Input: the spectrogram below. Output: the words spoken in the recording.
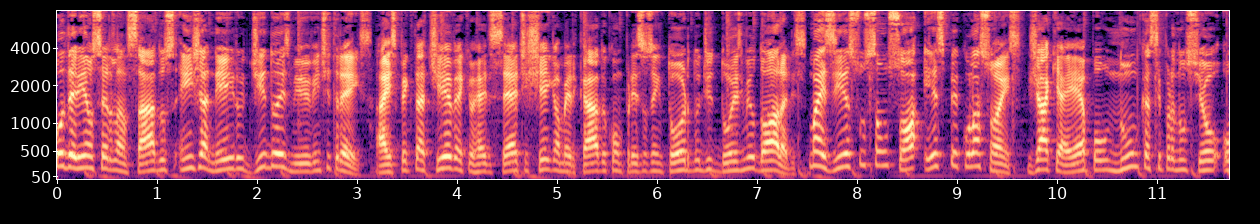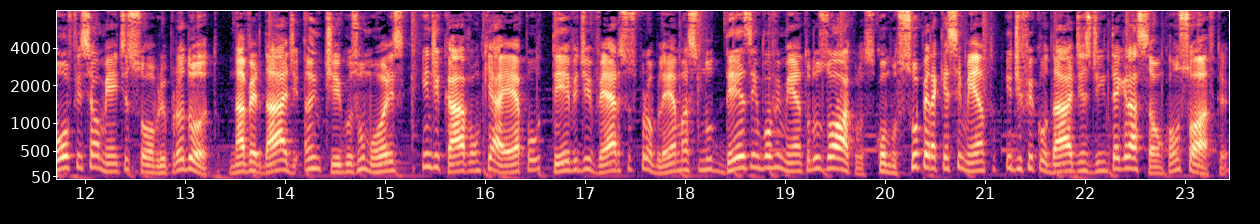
poderiam ser lançados em janeiro de 2023. A expectativa é que o headset chegue ao mercado com preços em torno de 2 mil dólares, mas isso são só especulações, já que a Apple nunca se pronunciou oficialmente sobre o produto. Na verdade, antigos rumores indicavam que a Apple teve diversos problemas no desenvolvimento dos óculos, como superaquecimento e dificuldades de integração com o software.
